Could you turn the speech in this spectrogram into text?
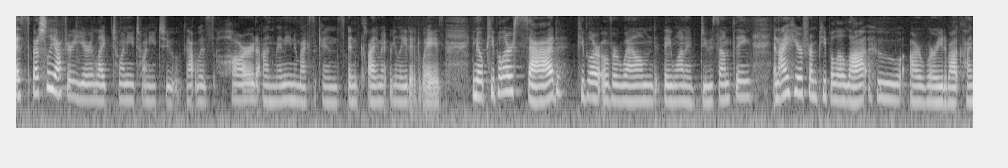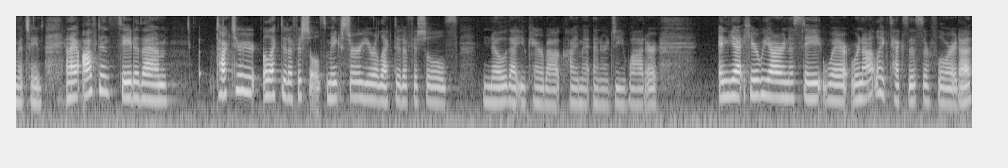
especially after a year like 2022 that was hard on many New Mexicans in climate related ways. You know, people are sad, people are overwhelmed, they want to do something. And I hear from people a lot who are worried about climate change. And I often say to them, talk to your elected officials, make sure your elected officials know that you care about climate, energy, water. And yet, here we are in a state where we're not like Texas or Florida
